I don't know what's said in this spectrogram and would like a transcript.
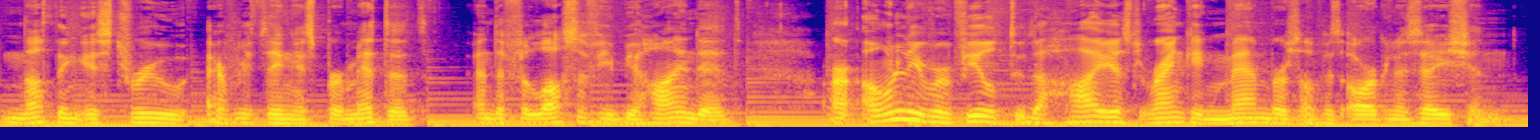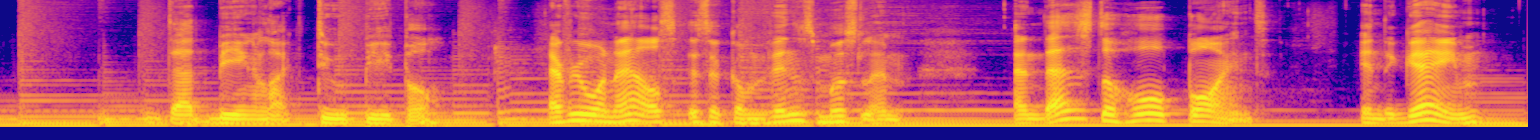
nothing is true, everything is permitted, and the philosophy behind it are only revealed to the highest ranking members of his organization. That being like two people. Everyone else is a convinced Muslim, and that's the whole point. In the game,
